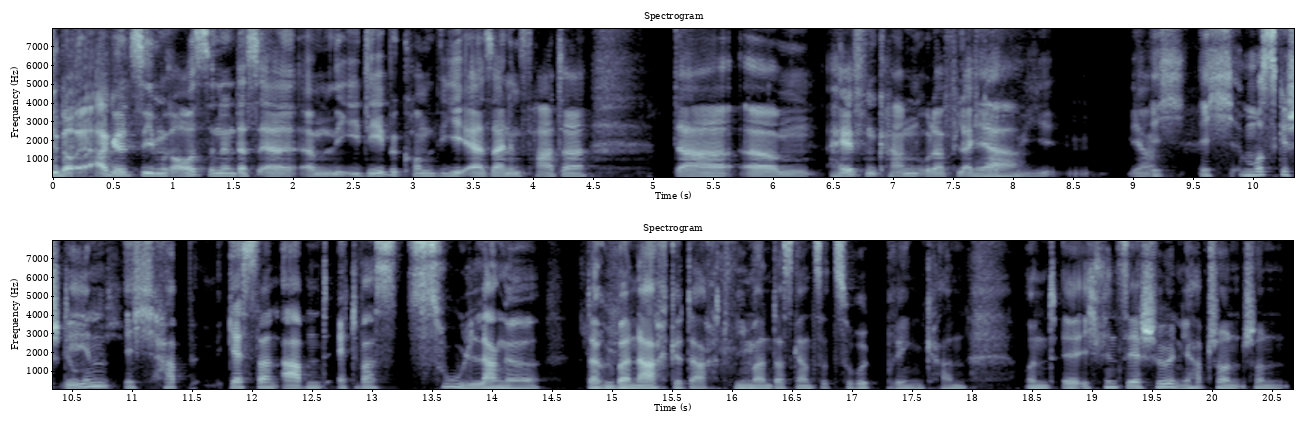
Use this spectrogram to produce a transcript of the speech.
genau, er angelt sie ihm raus, sondern dass er ähm, eine Idee bekommt, wie er seinem Vater da ähm, helfen kann oder vielleicht Ja. auch wie, ja. Ich, ich muss gestehen, nicht. ich habe gestern Abend etwas zu lange darüber nachgedacht, wie man das Ganze zurückbringen kann. Und äh, ich finde es sehr schön. Ihr habt schon, schon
